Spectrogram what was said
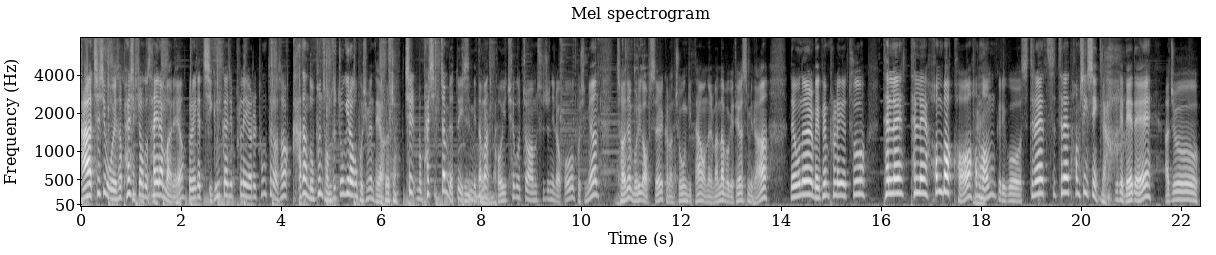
다 75에서 80 정도 사이란 말이에요. 그러니까 지금까지 Player를 통틀어서 가장 높은 점수 쪽이라고 보시면 돼요. 그렇죠. 7, 뭐 80점 몇도 있습니다만 네, 네. 거의 최고점 수준이라고 보시면 전혀 무리가 없을 그런 좋은 기타 오늘 만나보게 되었습니다. 네 오늘 맥펜 플레이어 2 텔레, 텔레 humbucker, 험험 그리고 Strat, Strat, 험싱싱 야. 이렇게 네대 아주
